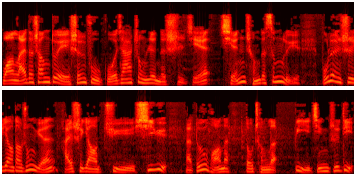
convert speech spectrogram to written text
往来的商队、身负国家重任的使节、虔诚的僧侣，不论是要到中原，还是要去西域，那敦煌呢，都成了必经之地。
